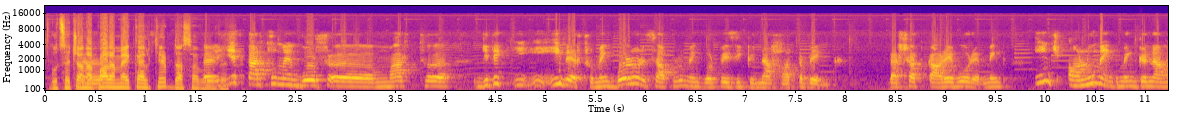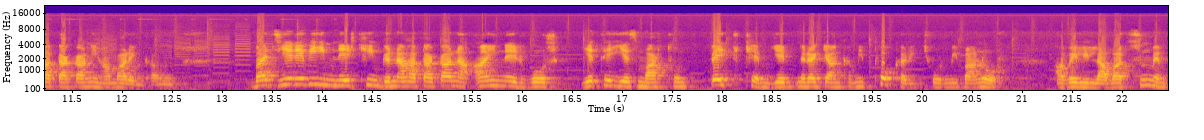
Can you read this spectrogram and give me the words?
Գուցե ճանապարհը մեկ այլ կերպ դասավորվեր։ Ես կարծում եմ, որ մարդը, գիտեք, ի վերջո մենք բոլորս ապրում ենք, որպեսզի գնահատվենք։ Դա շատ կարևոր է։ Մենք ինչ անում ենք, մենք գնահատականի համար ենք անում։ Բայց երևի իմ ներքին գնահատականը այն էր, որ եթե ես մարդուն պետք եմ եւ նրա կյանքը մի փոքր ինչ որ մի բանով ավելի լավացնում եմ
